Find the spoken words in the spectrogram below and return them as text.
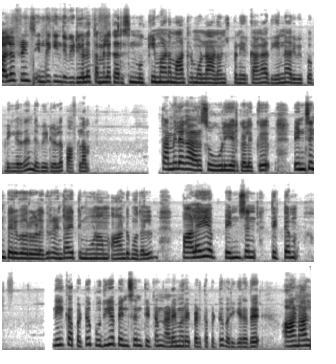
ஹலோ ஃப்ரெண்ட்ஸ் இன்றைக்கு இந்த வீடியோவில் தமிழக அரசின் முக்கியமான மாற்றம் ஒன்று அனௌன்ஸ் பண்ணியிருக்காங்க. அது என்ன அறிவிப்பு அப்படிங்கிறத இந்த வீடியோவில் பார்க்கலாம். தமிழக அரசு ஊழியர்களுக்கு பென்ஷன் பெறுபவர்களுக்கு ரெண்டாயிரத்தி மூணாம் ஆண்டு முதல் பழைய பென்ஷன் திட்டம் நீக்கப்பட்டு புதிய பென்ஷன் திட்டம் நடைமுறைப்படுத்தப்பட்டு வருகிறது. ஆனால்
